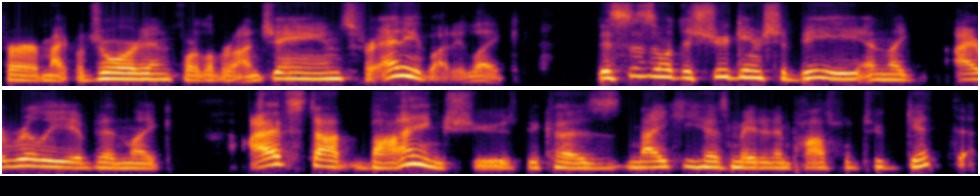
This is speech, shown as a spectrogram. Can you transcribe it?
for Michael Jordan, for LeBron James, for anybody. Like, this isn't what the shoe game should be. And like, I really have been like, I've stopped buying shoes because Nike has made it impossible to get them.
